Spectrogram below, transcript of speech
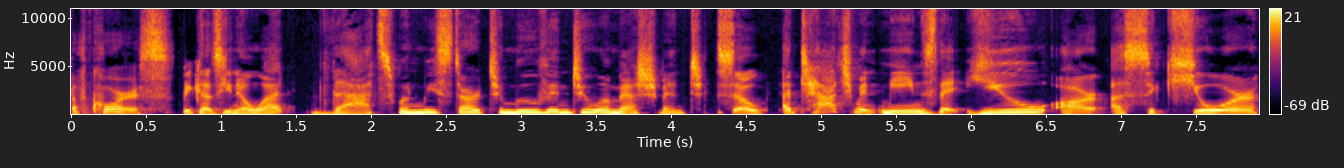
Of course. Because you know what? That's when we start to move into enmeshment. So attachment means that you are a secure,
